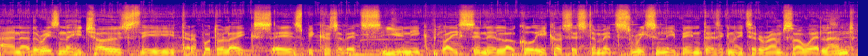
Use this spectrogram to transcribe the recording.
And uh, the reason that he chose the Tarapoto Lakes is because of its unique place in the local ecosystem. It's recently been designated a Ramsar wetland,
